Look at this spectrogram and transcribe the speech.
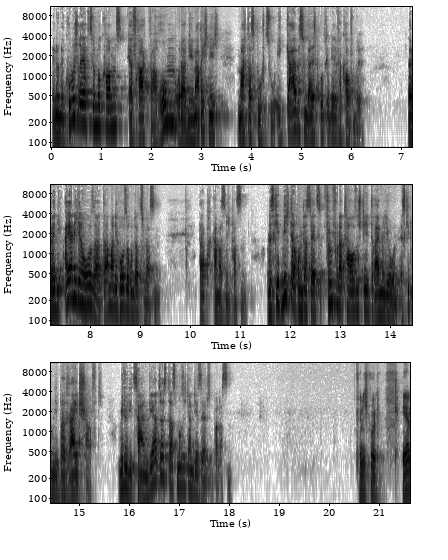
Wenn du eine komische Reaktion bekommst, er fragt warum oder nee, mache ich nicht, mach das Buch zu. Egal, was für ein geiles Produkt er verkaufen will. Weil wer die Eier nicht in der Hose hat, da mal die Hose runterzulassen, da kann was nicht passen. Und es geht nicht darum, dass da jetzt 500.000 steht, 3 Millionen. Es geht um die Bereitschaft. Wie du die Zahlen wertest, das muss ich dann dir selbst überlassen. Finde ich gut. Ja,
